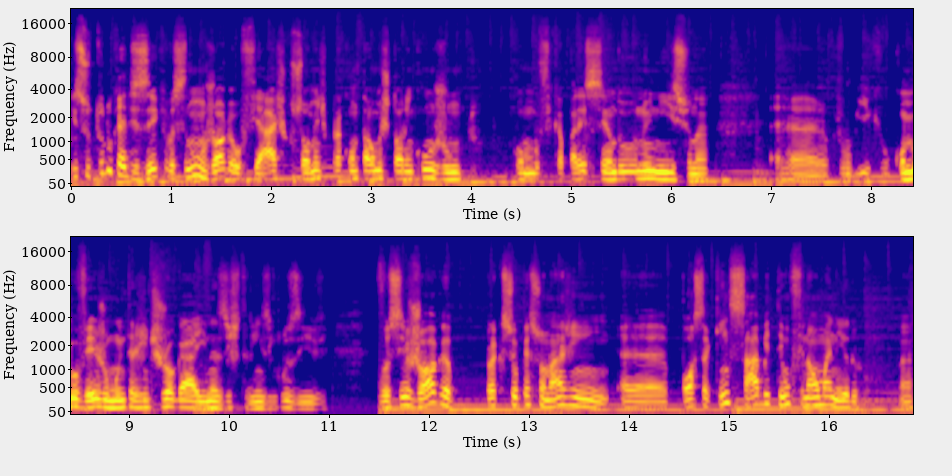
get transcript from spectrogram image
Isso tudo quer dizer que você não joga o fiasco somente para contar uma história em conjunto, como fica aparecendo no início, né? É, como eu vejo muita gente jogar aí nas streams, inclusive. Você joga para que seu personagem é, possa, quem sabe, ter um final maneiro. Né?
